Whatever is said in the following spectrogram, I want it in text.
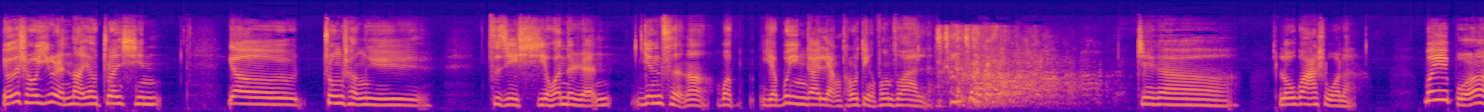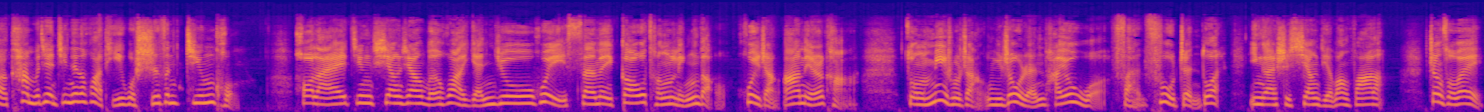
有的时候一个人呢要专心，要忠诚于自己喜欢的人，因此呢，我也不应该两头顶风作案了。这个楼瓜说了，微博看不见今天的话题，我十分惊恐。后来经香香文化研究会三位高层领导、会长阿内尔卡、总秘书长宇宙人，还有我反复诊断，应该是香姐忘发了。正所谓，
